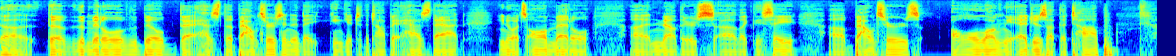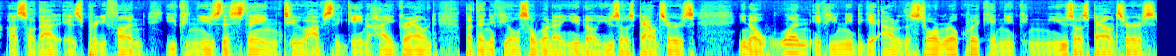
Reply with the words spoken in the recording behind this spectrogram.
uh, the the middle of the build that has the bouncers in it that you can get to the top. It has that. You know, it's all metal. Uh, now there's uh, like they say, uh, bouncers all along the edges at the top. Uh, so that is pretty fun. You can use this thing to obviously gain high ground, but then if you also want to, you know, use those bouncers, you know, one if you need to get out of the storm real quick, and you can use those bouncers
